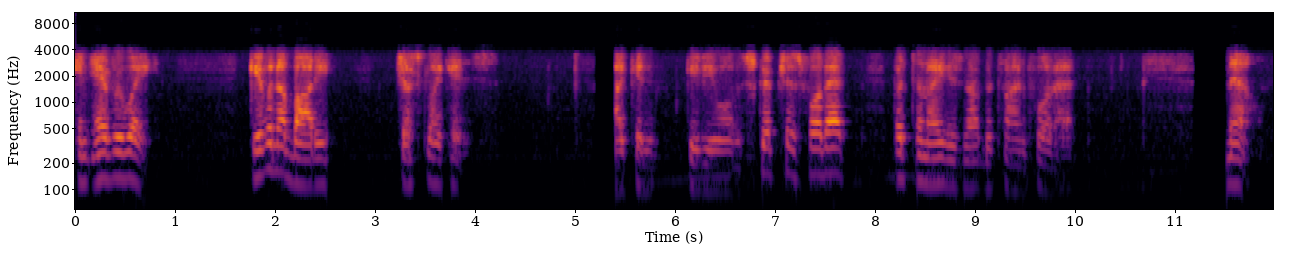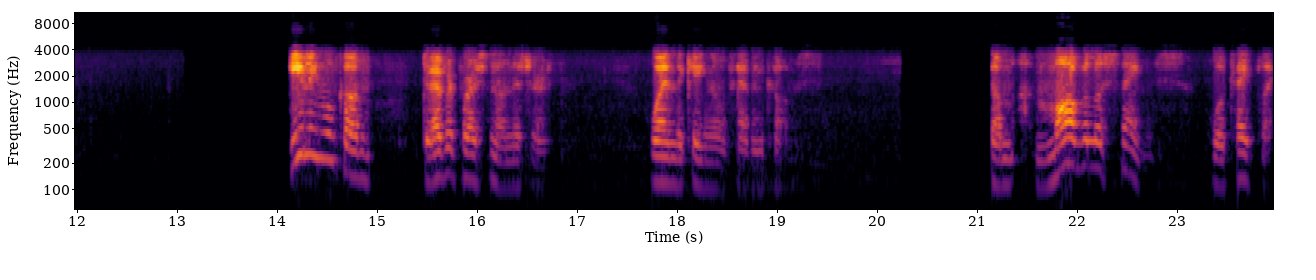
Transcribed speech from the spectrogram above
in every way, given a body just like His. I can give you all the scriptures for that, but tonight is not the time for that. Now, healing will come to every person on this earth when the kingdom of heaven comes. Some marvelous things will take place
